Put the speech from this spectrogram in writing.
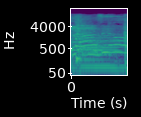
Love you.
